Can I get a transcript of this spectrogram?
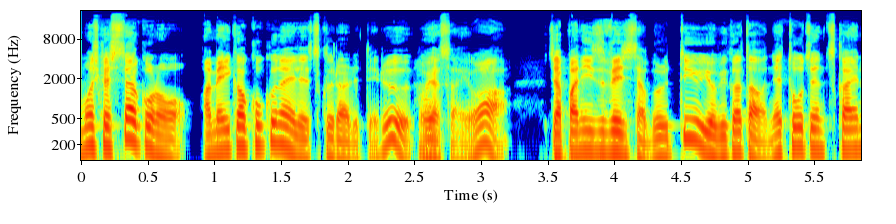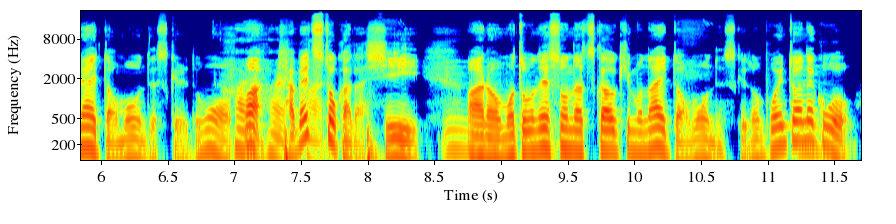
もしかしたらこのアメリカ国内で作られてるお野菜は、ジャパニーズベジタブルっていう呼び方はね、当然使えないとは思うんですけれども、まあ、キャベツとかだし、あの、もともとね、そんな使う気もないとは思うんですけど、ポイントはね、うん。こう、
